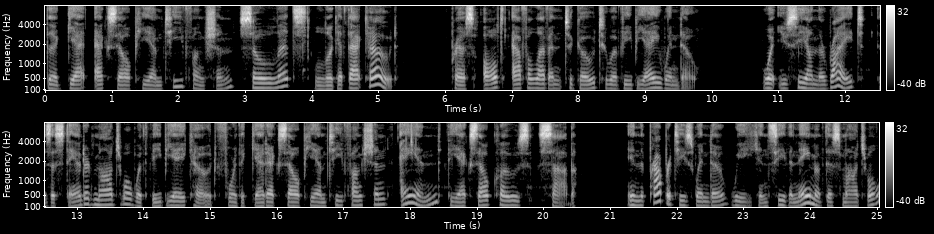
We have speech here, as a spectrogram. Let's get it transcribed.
the getExcelPMT function, so let's look at that code. Press Alt F11 to go to a VBA window. What you see on the right is a standard module with VBA code for the getExcelPMT function and the Excel Close sub. In the Properties window, we can see the name of this module,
